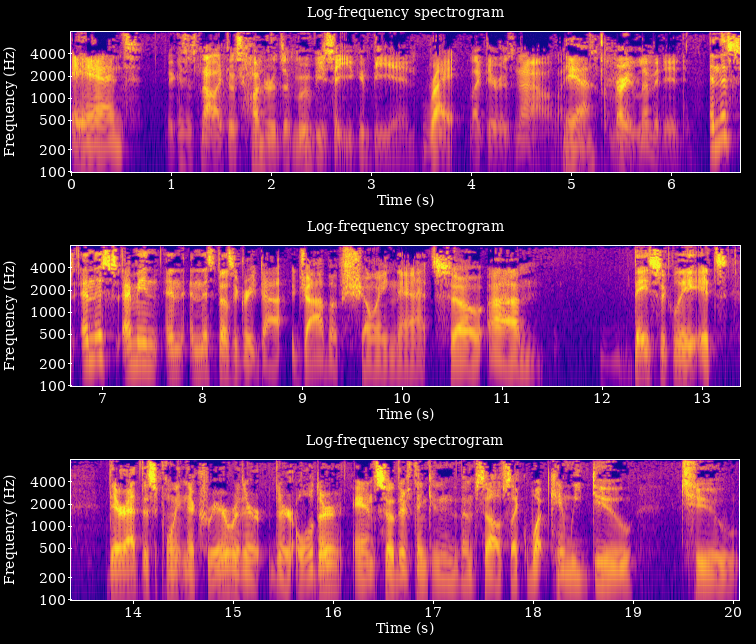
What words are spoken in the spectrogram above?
And Because it's not like there's hundreds of movies that you can be in. Right. Like there is now. Like, Yeah. Very limited. and this and this I mean and and this does a great do- job of showing that. So um basically it's they're at this point in their career where they're they're older and so they're thinking to themselves like what can we do to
